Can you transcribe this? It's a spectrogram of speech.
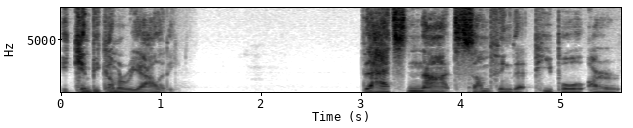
it can become a reality that's not something that people are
